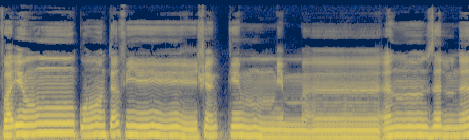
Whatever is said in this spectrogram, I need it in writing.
فإن كنت في شك مما أنزلنا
